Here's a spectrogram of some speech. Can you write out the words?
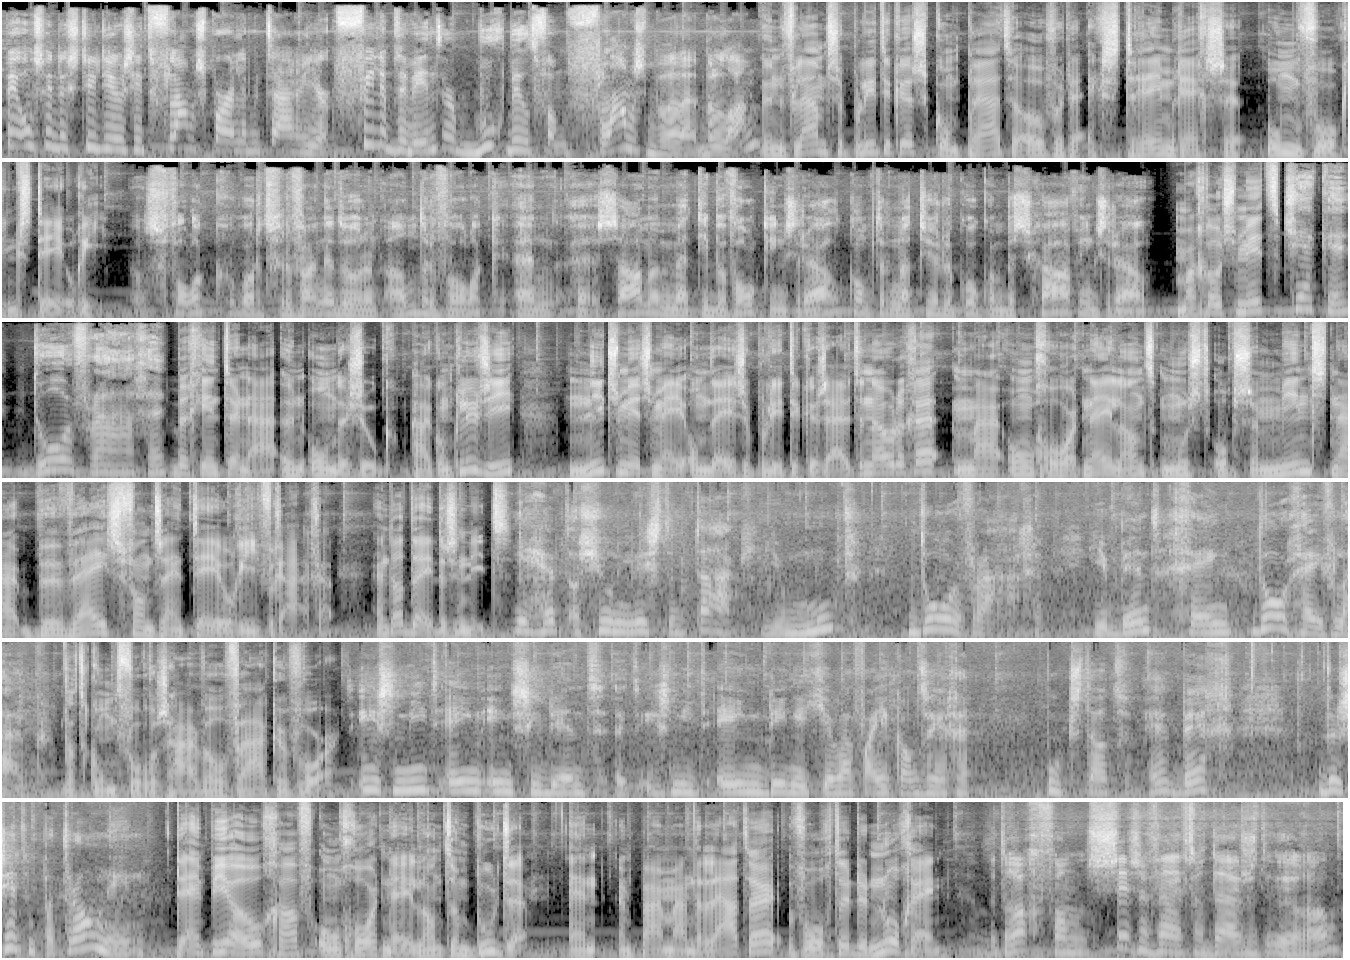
Bij ons in de studio zit Vlaams parlementariër Philip de Winter, boegbeeld van Vlaams Be- Belang. Een Vlaamse politicus komt praten over de extreemrechtse omvolkingstheorie. Ons volk wordt vervangen door een ander volk. En eh, samen met die bevolkingsruil komt er natuurlijk ook een beschavingsruil. Margot Smit Checken, doorvragen. begint daarna een onderzoek. Haar conclusie? Niets mis mee om deze politicus uit te nodigen, maar Ongehoord Nederland moest op zijn minst naar bewijs van zijn theorie vragen. En dat deden ze niet. Je hebt als journalist een taak. Je moet doorvragen. Je bent geen doorgeefluik. Dat komt volgens haar wel vaker voor. Het is niet één incident. Het is niet één dingetje waarvan je kan zeggen, poets dat hè, weg. Er zit een patroon in. De NPO gaf Ongehoord Nederland een boete. En een paar maanden later volgde er nog één. Een bedrag van 56.000 euro.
